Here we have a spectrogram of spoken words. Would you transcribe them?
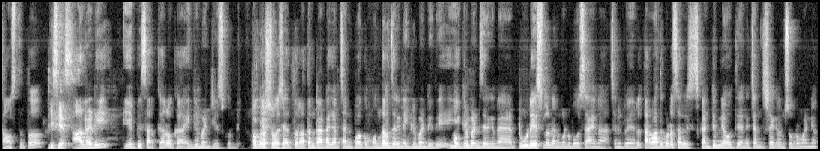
సంస్థతో ఆల్రెడీ ఏపీ సర్కార్ ఒక అగ్రిమెంట్ చేసుకుంది. దురదృష్టవశాత్తు రతన్ టాటా గారు చనిపోక ముందర జరిగిన అగ్రిమెంట్ ఇది. ఈ. అగ్రిమెంట్ జరిగిన టూ డేస్లో అనుకుంటా బహుశా ఆయన చనిపోయారు. తర్వాత కూడా సర్వీసెస్ కంటిన్యూ అవుతాయని చంద్రశేఖరన్ సుబ్రహ్మణ్యం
